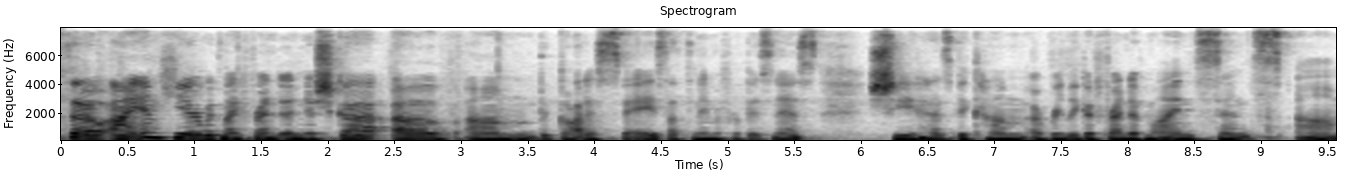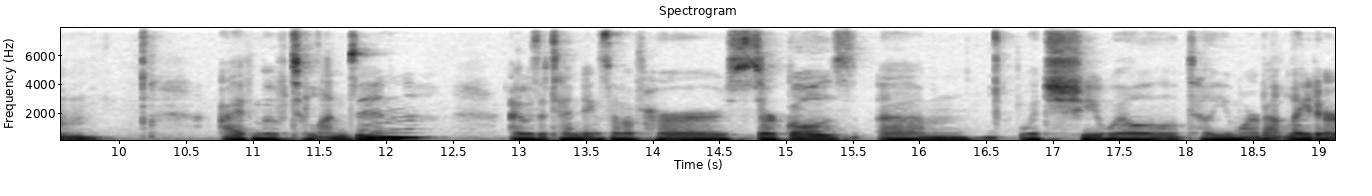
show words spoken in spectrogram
So I am here with my friend Anushka of um, the Goddess Space. That's the name of her business. She has become a really good friend of mine since um, I've moved to London. I was attending some of her circles, um, which she will tell you more about later.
